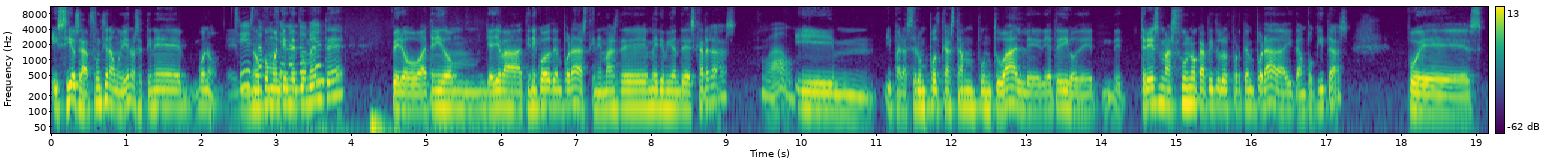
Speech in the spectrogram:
y sí, o sea, funciona muy bien. O sea, tiene, bueno, eh, no como entiende tu mente, pero ha tenido, ya lleva, tiene cuatro temporadas, tiene más de medio millón de descargas. Wow. Y, para ser un podcast tan puntual, de, ya te digo, de, de 3 más 1 capítulos por temporada y tan poquitas, pues,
